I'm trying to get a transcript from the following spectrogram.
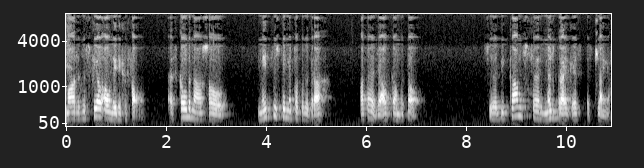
Maar dit is veelal nie die geval. 'n Skuldenaar sal net toestem met tot 'n bedrag wat hy wel kan betaal. So die kans vir misbruik is is kleiner.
